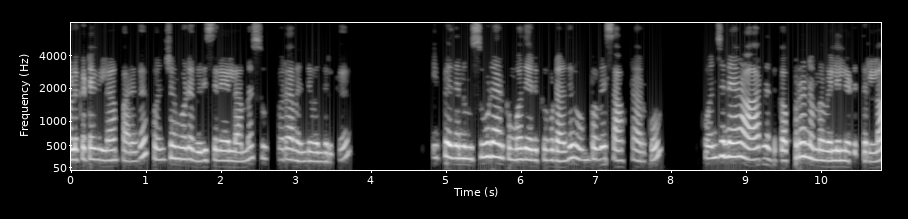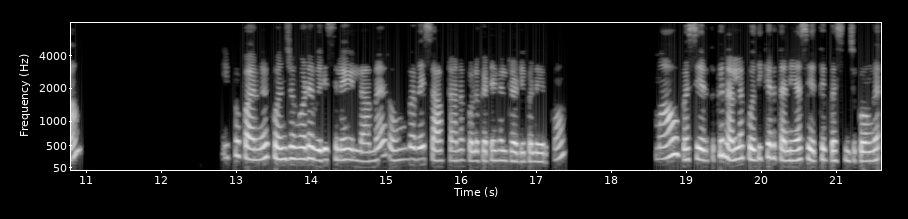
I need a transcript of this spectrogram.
கொழுக்கட்டைகள்லாம் பாருங்கள் கொஞ்சம் கூட விரிசலே இல்லாமல் சூப்பராக வெந்து வந்திருக்கு. இப்போ இதை நம்ம சூடாக இருக்கும்போது எடுக்கக்கூடாது. ரொம்பவே சாஃப்டாக இருக்கும். கொஞ்ச நேரம் ஆறுனதுக்கப்புறம் நம்ம வெளியில் எடுத்துடலாம். இப்போ பாருங்கள் கொஞ்சம் கூட விரிசலே இல்லாமல் ரொம்பவே சாஃப்டான கொழுக்கட்டைகள் ரெடி பண்ணியிருக்கோம். மாவு பசியறதுக்கு நல்லா கொதிக்கிற தண்ணியாக சேர்த்து பிசைஞ்சுக்கோங்க.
